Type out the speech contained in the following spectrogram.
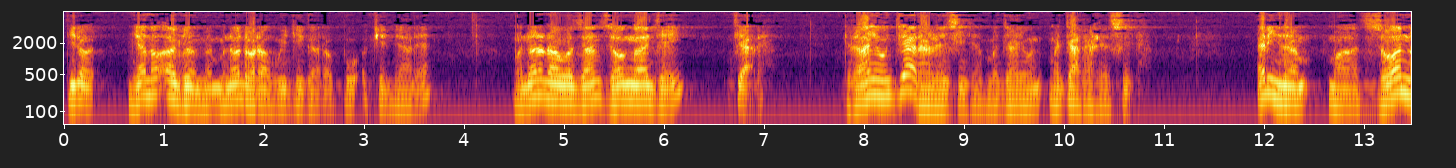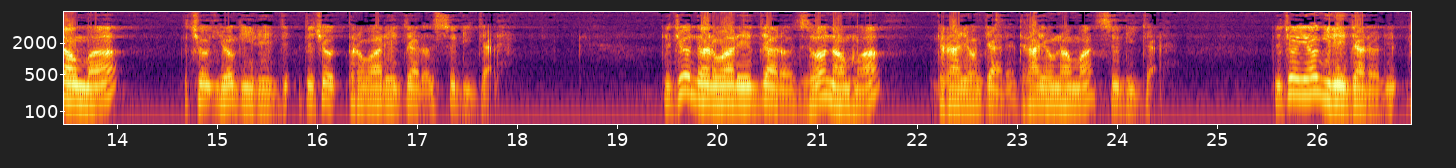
ဒီတော့မြန်သောအဖြစ်မနောဒရဝိတိကတော့ပိုအဖြစ်များတယ်မနောဒရဝဇံဇော၅ချိန်ကြတယ်တရားယုံကြတာလည်းရှိတယ်မကြယုံမကြတာလည်းရှိတယ်အဲ့ဒီမှာဇောနောင်မှာတချို့ယောဂီတွေတချို့သရဝါတွေကြတော့စွတိကြတယ်တချို့သရဝါတွေကြတော့ဇောနောင်မှာတရားယုံကြတယ်တရားယုံနောင်မှာစွတိကြတယ်တချို့ယောဂီတွေကြတော့တ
